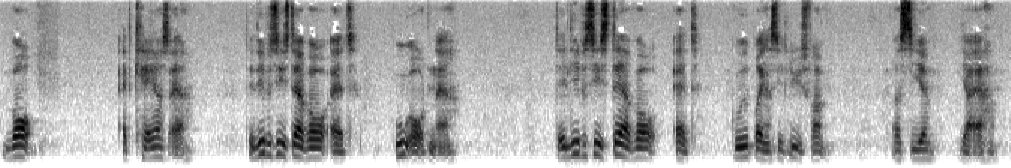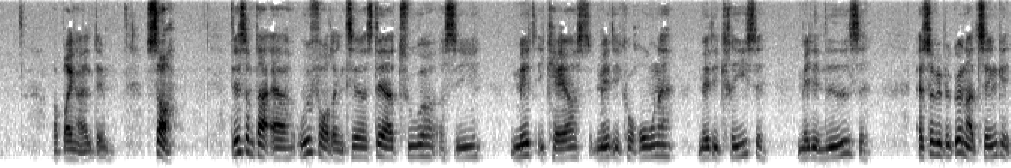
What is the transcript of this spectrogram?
hvor at kaos er. Det er lige præcis der, hvor at uorden er. Det er lige præcis der, hvor at Gud bringer sit lys frem og siger, jeg er her, og bringer alt det. Så, det som der er udfordringen til os, det er at ture og sige, midt i kaos, midt i corona, midt i krise, midt i lidelse, at så vi begynder at tænke,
